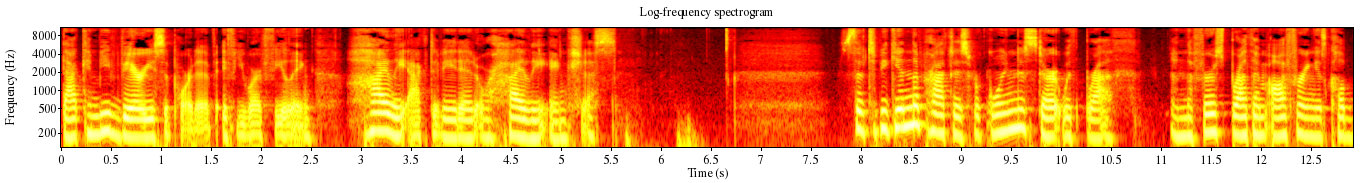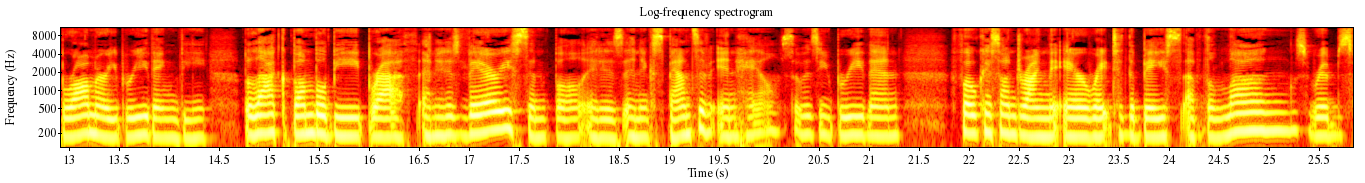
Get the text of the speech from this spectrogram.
that can be very supportive if you are feeling highly activated or highly anxious. So, to begin the practice, we're going to start with breath. And the first breath I'm offering is called Bhramari breathing, the black bumblebee breath. And it is very simple. It is an expansive inhale. So, as you breathe in, focus on drawing the air right to the base of the lungs. Ribs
